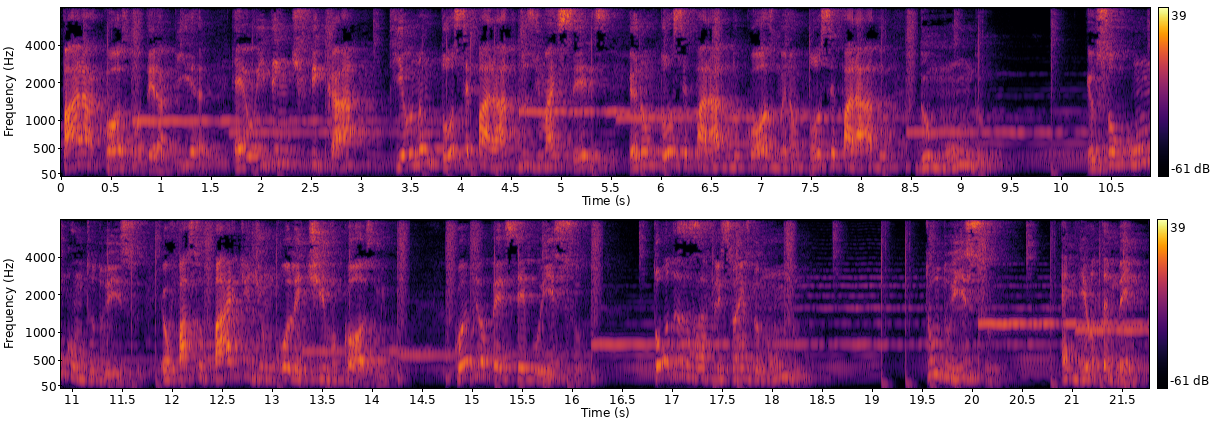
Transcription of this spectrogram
para a cosmoterapia é o identificar que eu não estou separado dos demais seres, eu não estou separado do cosmos, eu não estou separado do mundo. Eu sou um com tudo isso, eu faço parte de um coletivo cósmico. Quando eu percebo isso, todas as aflições do mundo, tudo isso é meu também.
